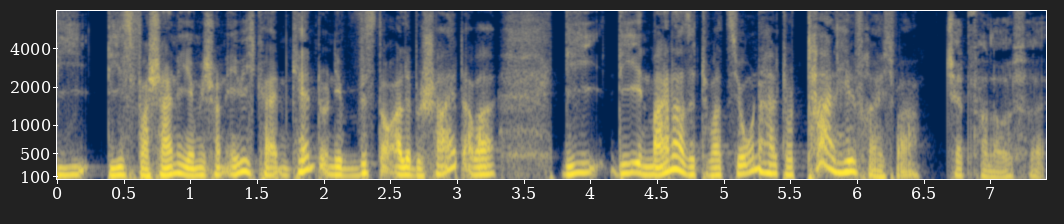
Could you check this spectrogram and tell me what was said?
die, die es wahrscheinlich irgendwie schon Ewigkeiten kennt und ihr wisst auch alle Bescheid, aber die, die in meiner Situation halt total hilfreich war. Chatverläufe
